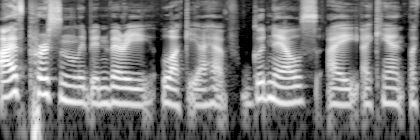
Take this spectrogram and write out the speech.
I've personally been very lucky. I have good nails. I, I can't like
